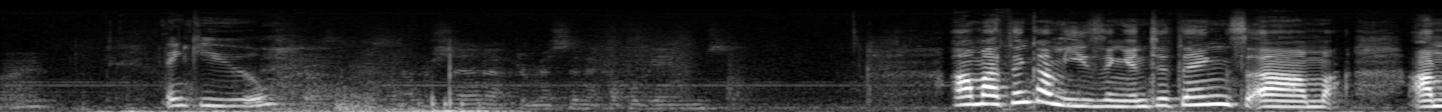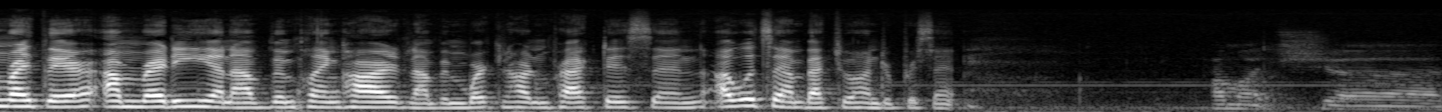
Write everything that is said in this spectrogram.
All right. Thank you. After missing a couple games. Um, I think I'm easing into things. Um, I'm right there. I'm ready, and I've been playing hard, and I've been working hard in practice, and I would say I'm back to 100%. How much uh,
